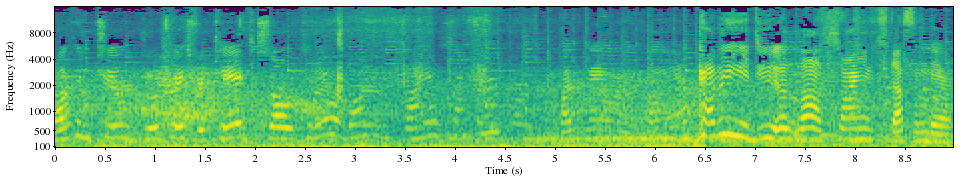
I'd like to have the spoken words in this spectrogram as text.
Welcome to Joy Toys for Kids. So today we're going to the Science Center. Probably gonna do a lot of science stuff in there.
